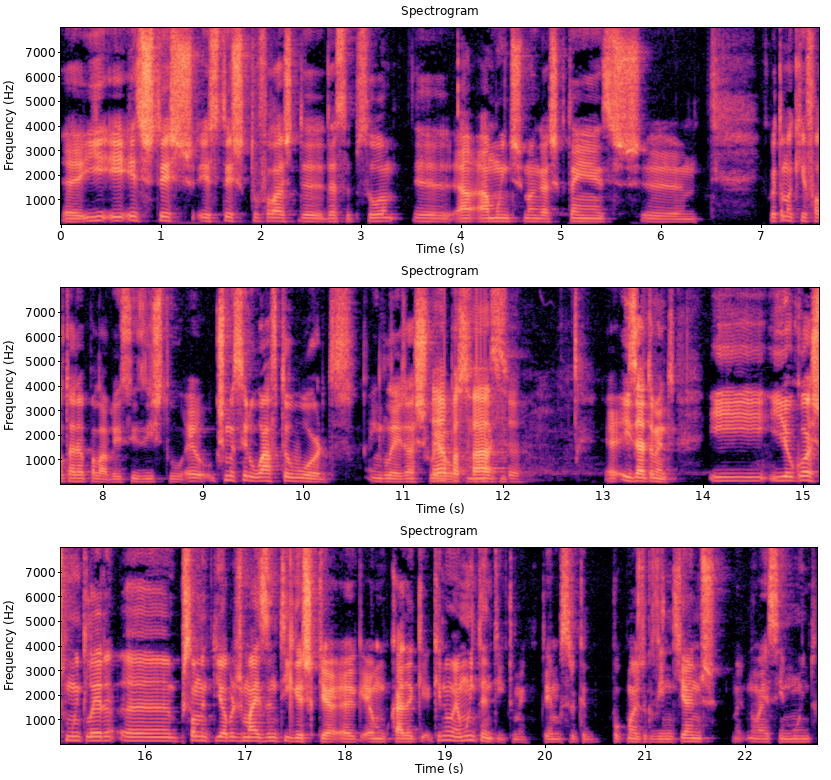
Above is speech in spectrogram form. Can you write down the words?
Uh, e, e, esses textos, esse texto que tu falaste de, dessa pessoa, uh, há, há, muitos mangás que têm esses. Uh, eu estou aqui a faltar a palavra, isso existe. O, é, costuma ser o afterwards, em inglês, acho é, eu. É, passo fácil. Exatamente. E, e, eu gosto muito de ler, uh, principalmente de obras mais antigas, que é, é, é um bocado aqui, que não é muito antigo também, tem cerca de pouco mais do que 20 anos, não é assim muito.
